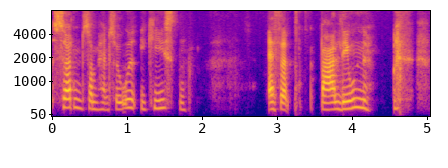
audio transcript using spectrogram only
sådan, som han så ud i kisten. Altså, bare levende.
